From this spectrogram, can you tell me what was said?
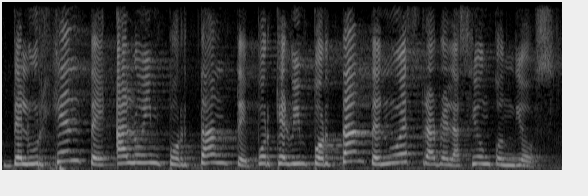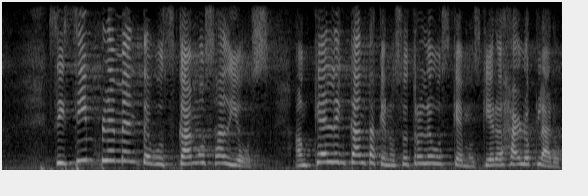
del urgente a lo importante, porque lo importante es nuestra relación con Dios. Si simplemente buscamos a Dios, aunque Él le encanta que nosotros le busquemos, quiero dejarlo claro,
